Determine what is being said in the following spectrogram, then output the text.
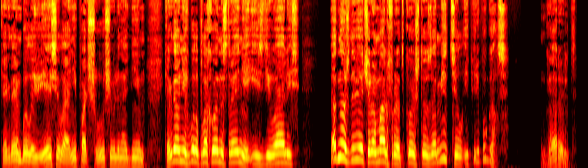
Когда им было весело, они подшучивали над ним. Когда у них было плохое настроение, издевались. Однажды вечером Альфред кое-что заметил и перепугался. — Гарольд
